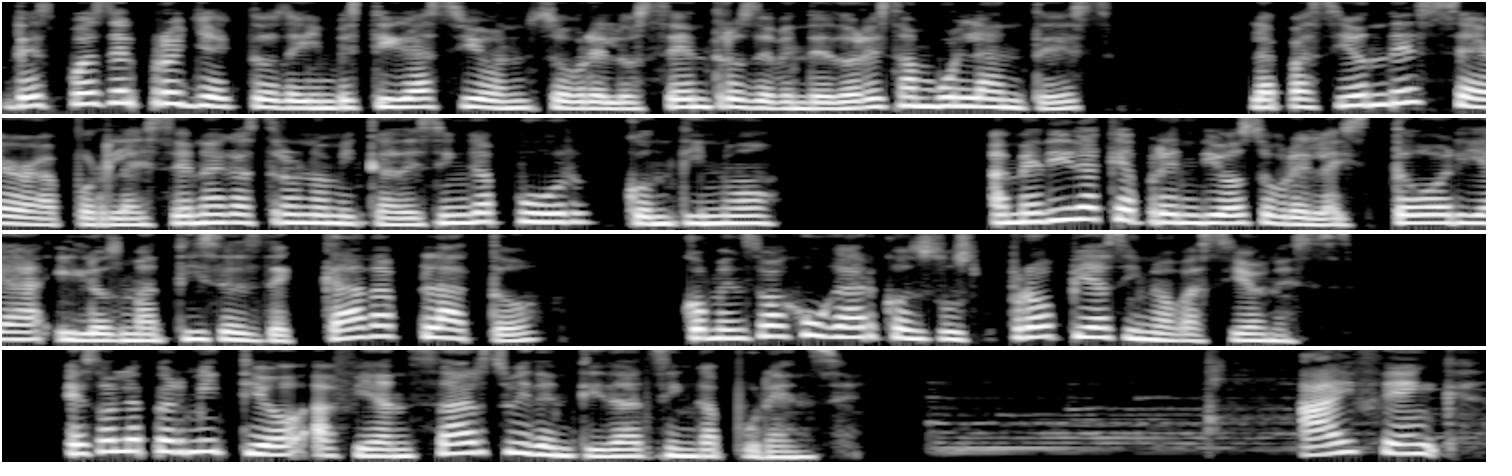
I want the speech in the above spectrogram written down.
Después del proyecto de investigación sobre los centros de vendedores ambulantes, la pasión de Sarah por la escena gastronómica de Singapur continuó. A medida que aprendió sobre la historia y los matices de cada plato, comenzó a jugar con sus propias innovaciones. Eso le permitió afianzar su identidad singapurense. I think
